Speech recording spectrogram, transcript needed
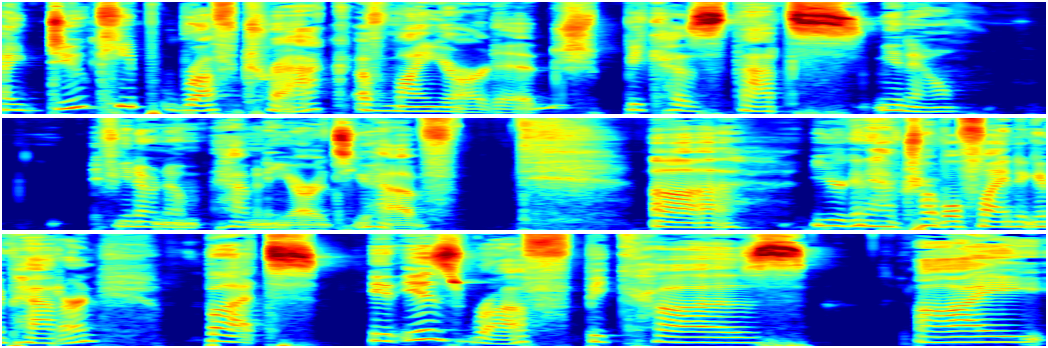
I do keep rough track of my yardage because that's, you know, if you don't know how many yards you have, uh, you're going to have trouble finding a pattern. But it is rough because I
